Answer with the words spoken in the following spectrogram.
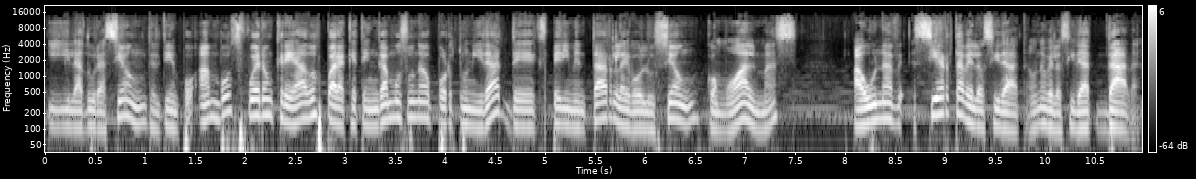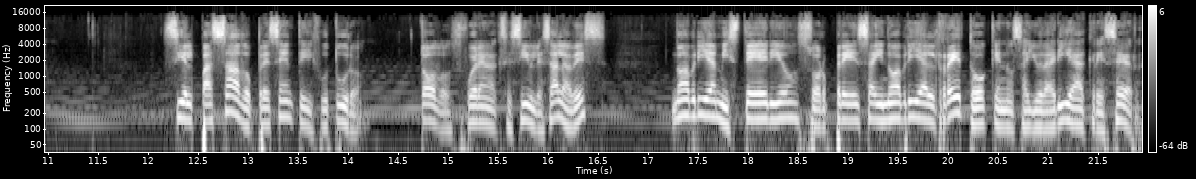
y la duración del tiempo ambos fueron creados para que tengamos una oportunidad de experimentar la evolución como almas a una cierta velocidad, a una velocidad dada. Si el pasado, presente y futuro todos fueran accesibles a la vez, no habría misterio, sorpresa y no habría el reto que nos ayudaría a crecer.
